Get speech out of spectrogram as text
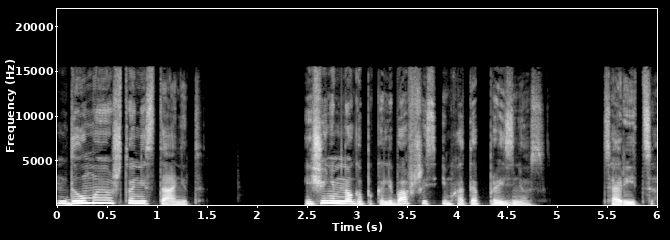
Думаю, что не станет, еще немного поколебавшись, Имхотеп произнес: «Царица,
